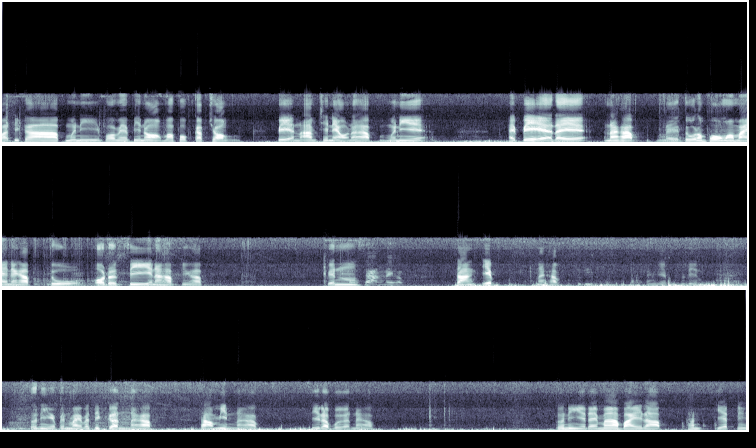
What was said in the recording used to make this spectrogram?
วัสดีครับมื้อนี้พ่อแม่พี่น้องมาพบกับช่องเป้น้ำชาแนลนะครับมื้อนี้ไอเป้ได้นะครับได้ตู้ลำโพงมาใหม่นะครับตู้ออเดอร์ซีนะครับนี่ครับ เป็นต้องสั่งไหมครับสร้าง F นะครับสร้าง F ทุเรียนตัวนี้ก็เป็นไม้ปฏิเกิลนะครับซาวมินนะครับ ที่ระเบิดนะครับ ตัวนี้ได้มาใบละพันเจ็ดนี่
